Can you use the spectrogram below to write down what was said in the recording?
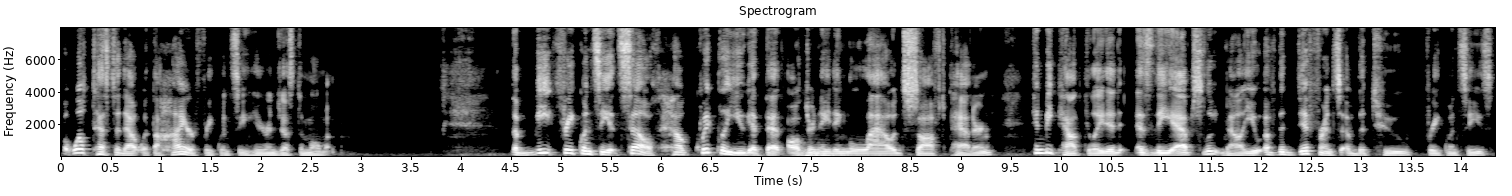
But we'll test it out with a higher frequency here in just a moment. The beat frequency itself, how quickly you get that alternating loud, soft pattern, can be calculated as the absolute value of the difference of the two frequencies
